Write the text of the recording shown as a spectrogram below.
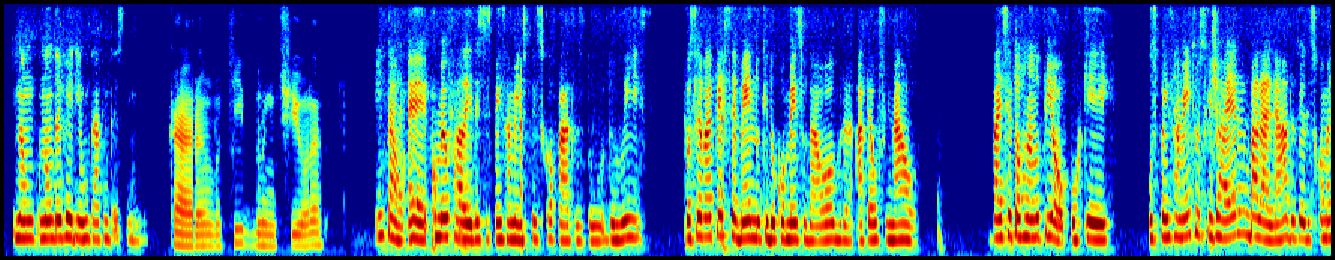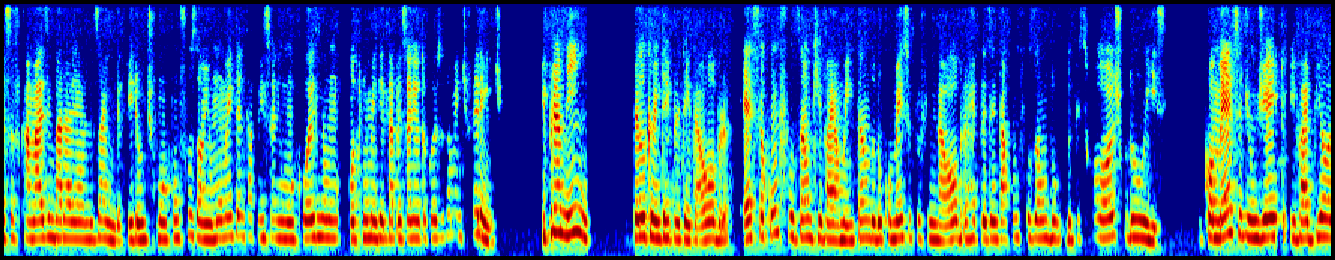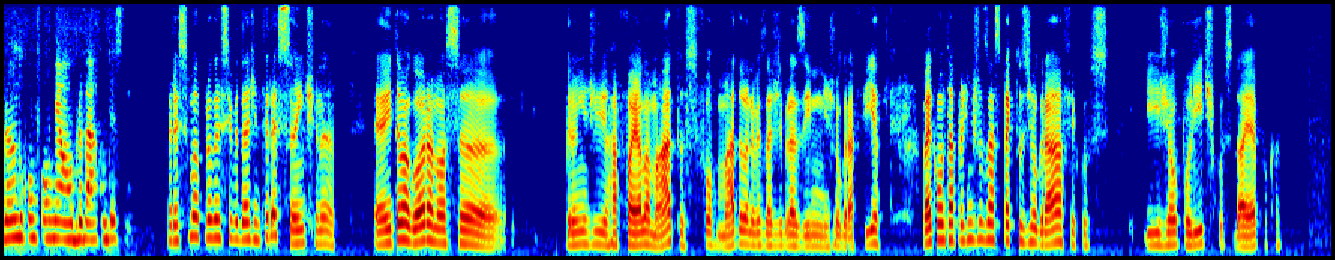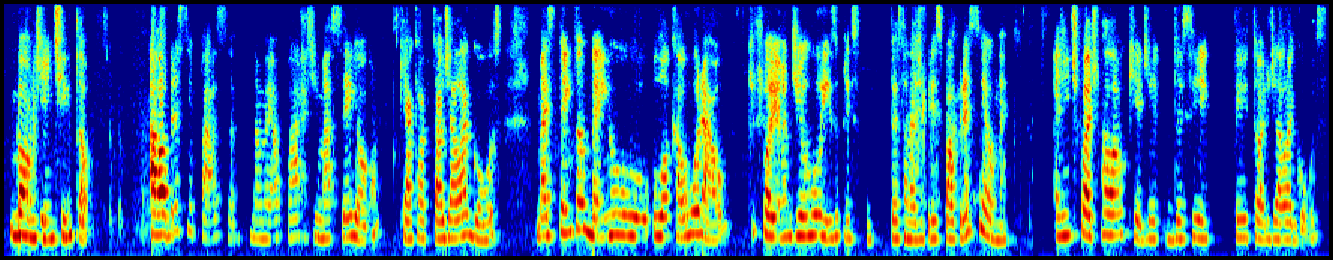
que não, não deveriam estar acontecendo. Caramba, que doentio, né? Então, é, como eu falei desses pensamentos psicopatas do, do Luiz, você vai percebendo que do começo da obra até o final vai se tornando pior, porque os pensamentos que já eram embaralhados, eles começam a ficar mais embaralhados ainda, viram tipo uma confusão. Em um momento ele tá pensando em uma coisa, em um outro momento ele tá pensando em outra coisa totalmente diferente. E para mim, pelo que eu interpretei da obra, essa confusão que vai aumentando do começo para o fim da obra representa a confusão do, do psicológico do Luiz. Começa de um jeito e vai piorando conforme a obra vai acontecendo. Parece uma progressividade interessante, né? É, então agora a nossa grande Rafaela Matos, formada na Universidade de Brasília em Geografia, vai contar para a gente os aspectos geográficos e geopolíticos da época. Bom, gente, então, a obra se passa, na maior parte, em Maceió, que é a capital de Alagoas, mas tem também o, o local rural, que foi onde o Luiz, o personagem principal, cresceu, né? A gente pode falar o que desse território de Alagoas?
